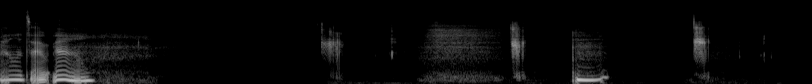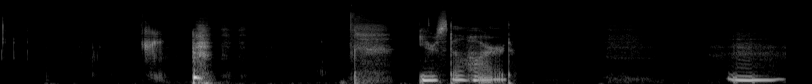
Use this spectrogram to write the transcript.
Well, it's out now. Mm. You're still hard. Mm.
